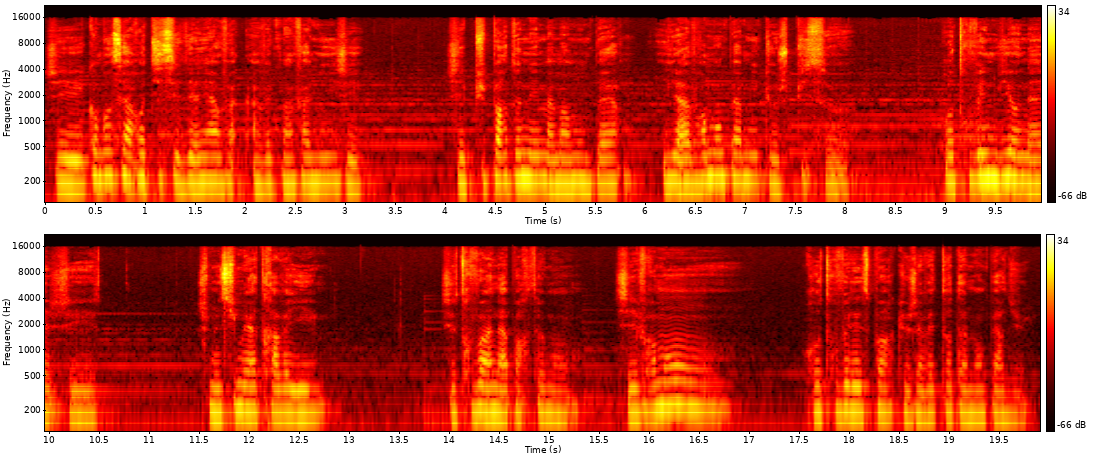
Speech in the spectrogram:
J'ai commencé à retisser des liens avec ma famille. J'ai, j'ai pu pardonner même à mon père. Il a vraiment permis que je puisse euh, retrouver une vie honnête. J'ai, je me suis mis à travailler. J'ai trouvé un appartement. J'ai vraiment retrouvé l'espoir que j'avais totalement perdu.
